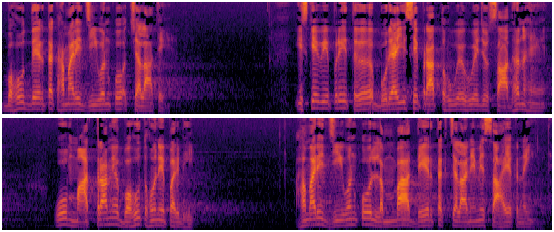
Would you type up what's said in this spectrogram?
बहुत देर तक हमारे जीवन को चलाते हैं। इसके विपरीत बुराई से प्राप्त हुए हुए जो साधन हैं वो मात्रा में बहुत होने पर भी हमारे जीवन को लंबा देर तक चलाने में सहायक नहीं होते।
